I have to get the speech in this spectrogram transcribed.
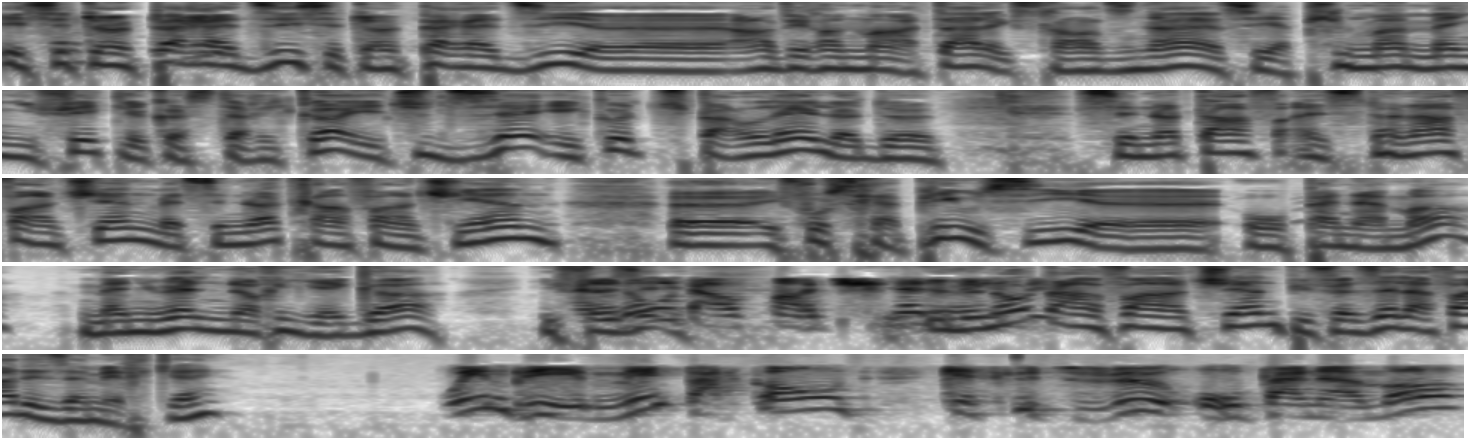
Et c'est un paradis, c'est un paradis euh, environnemental extraordinaire. C'est absolument magnifique le Costa Rica. Et tu disais, écoute, tu parlais là de, c'est notre enfant, c'est un enfant de chienne, mais c'est notre enfant de chienne. Euh, il faut se rappeler aussi au Panama. Manuel Noriega, il faisait un autre enfant de un autre enfant de chienne, puis il faisait l'affaire des Américains. Oui, mais, mais par contre, qu'est-ce que tu veux? Au Panama,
